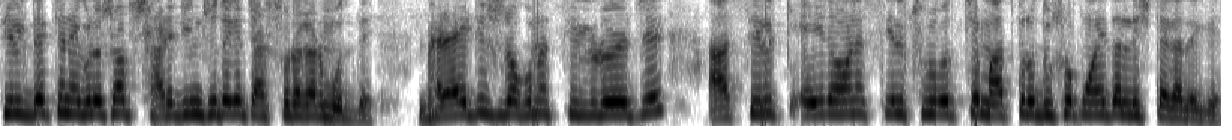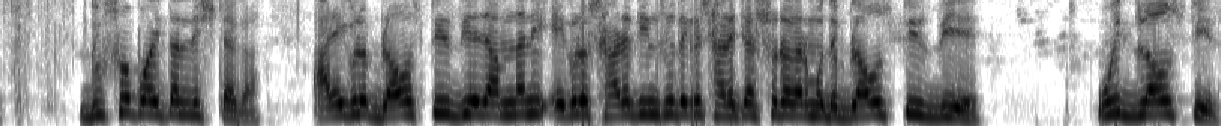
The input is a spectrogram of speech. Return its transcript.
সিল্ক দেখছেন, এগুলো সব সাড়ে তিনশো থেকে চারশো টাকার মধ্যে। ভ্যারাইটিস রকমের সিল্ক রয়েছে। আর সিল্ক এই ধরনের সিল্ক শুরু হচ্ছে মাত্র দুশো পঁয়তাল্লিশ টাকা থেকে। দুশো পঁয়তাল্লিশ টাকা। আর এগুলো ব্লাউজ পিস দিয়ে জামদানি এগুলো সাড়ে তিনশো থেকে সাড়ে চারশো টাকার মধ্যে। ব্লাউজ পিস দিয়ে। উইথ ব্লাউজ পিস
